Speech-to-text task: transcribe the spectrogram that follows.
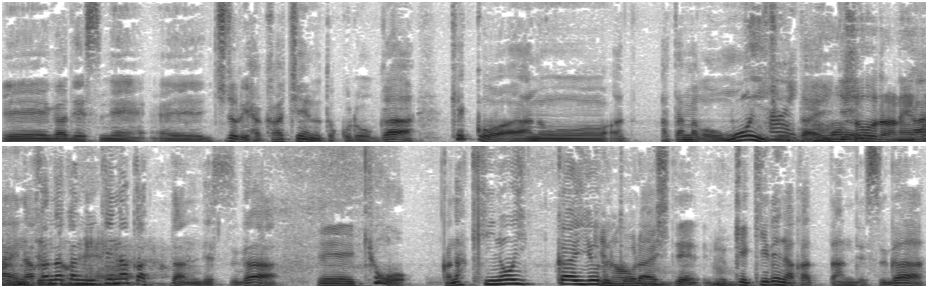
えー、がですね、えー、1ドル108円のところが、結構、あのー、頭が重い状態で、はい。はい、なかなか抜けなかったんですが、えー、今日かな、昨日一回夜到来して抜けきれなかったんですが、うん、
